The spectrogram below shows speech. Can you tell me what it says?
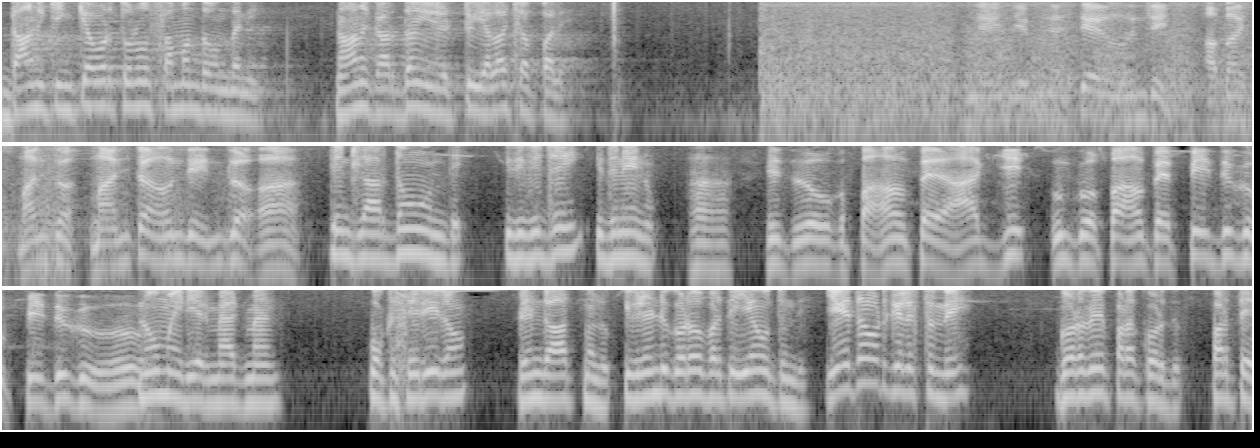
దానికి ఇంకెవరితోనో సంబంధం ఉందని నాన్నకు అర్థం అయ్యేట్టు ఎలా చెప్పాలి? నేను చెప్పినట్టే ఉంది. అబ్బాయి మనతో మనతో ఉంది ఇంట్లో ఆ. దీంట్లో అర్థం ఉంది. ఇది విజయ్ ఇది నేను. ఆ, ఇందులో ఒక పాము పే అగ్గి ఇంకో పాము పే పిదుగు పిదుగు. No my dear mad man ఒక శరీరం రెండు ఆత్మలు. ఇవి రెండు గొడవ పడితే ఏమవుతుంది? ఏదో ఒకటి గెలుస్తుంది. గొడవే పడకూడదు. పడితే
